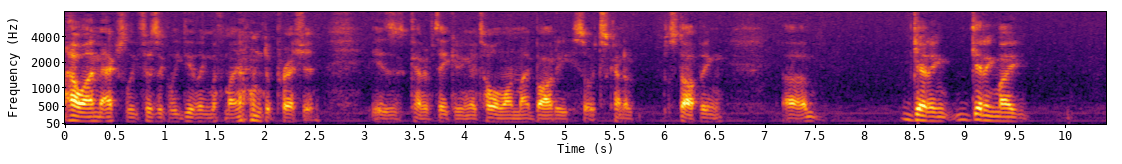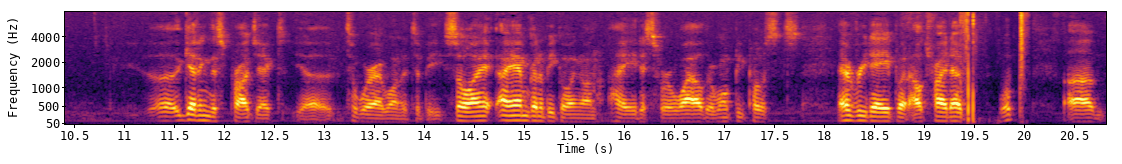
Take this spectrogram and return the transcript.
how I'm actually physically dealing with my own depression is kind of taking a toll on my body so it's kind of stopping um, getting getting my uh, getting this project uh, to where I want it to be so I, I am going to be going on hiatus for a while there won't be posts every day but I'll try to whoop um,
